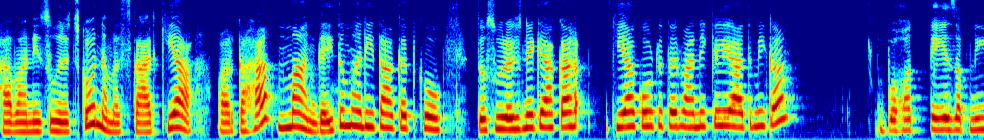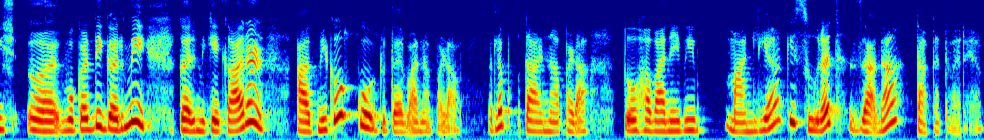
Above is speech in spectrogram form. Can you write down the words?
हवा ने सूरज को नमस्कार किया और कहा, मान गई तुम्हारी ताकत को। तो सूरज ने क्या कहा, किया कोट उतरवाने के लिए आदमी का? बहुत तेज़ अपनी वो कर दी गर्मी। गर्मी के कारण आदमी को कोट उतरवाना पड़ा। मतलब उतारना पड़ा। तो हवा ने भी मान लिया कि सूरज ज़्यादा ताकतवर है।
